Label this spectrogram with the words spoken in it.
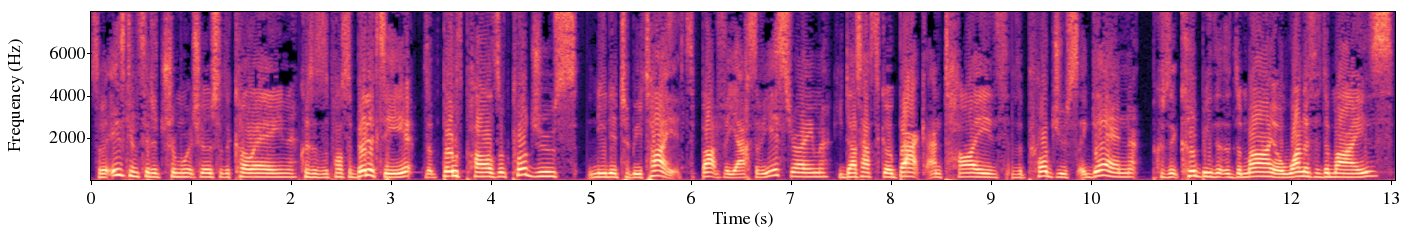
So it is considered truma which goes to the Kohen, because there's a possibility that both piles of produce needed to be tithed. But for Yachsav Yisrael, he does have to go back and tithe the produce again, because it could be that the demai, or one of the demais,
